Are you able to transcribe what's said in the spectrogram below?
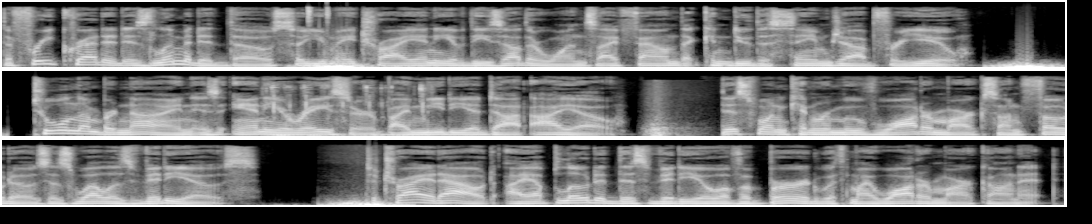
The free credit is limited though, so you may try any of these other ones I found that can do the same job for you. Tool number 9 is AniEraser by Media.io. This one can remove watermarks on photos as well as videos. To try it out, I uploaded this video of a bird with my watermark on it.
